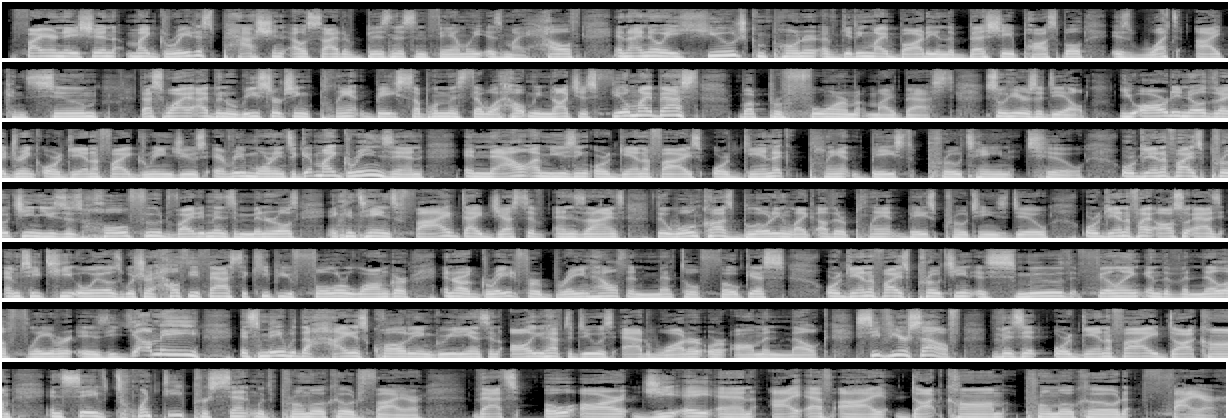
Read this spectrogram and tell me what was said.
Fire Nation, my greatest passion outside of business and family is my health. And I know a huge component of getting my body in the best shape possible is what I consume. That's why I've been researching plant-based supplements that will help me not just feel my best, but perform my best. So here's the deal. You already know that I drink Organifi green juice every morning to get my greens in. And now I'm using Organifi's organic plant-based protein too. Organifi's protein uses whole food vitamins and minerals it contains five digestive enzymes that won't cause bloating like other plant-based proteins do. Organifi also adds MCT oils, which are healthy fats to keep you fuller longer and are great for brain health and mental focus. Organifi's protein is smooth, filling, and the vanilla flavor is yummy. It's made with the highest quality ingredients, and all you have to do is add water or almond milk. See for yourself. Visit Organifi.com and save 20% with promo code FIRE. That's O-R-G-A-N-I-F-I dot com, promo code FIRE.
